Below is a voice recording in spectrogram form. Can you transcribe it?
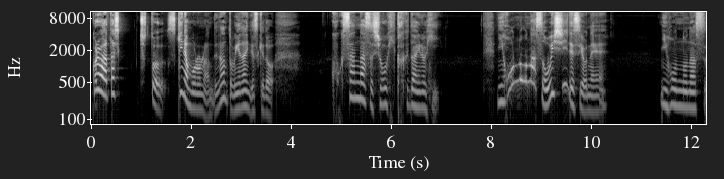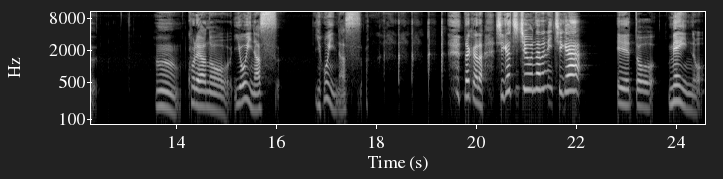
これは私、ちょっと好きなものなんで何とも言えないんですけど、国産ナス消費拡大の日。日本のおナス美味しいですよね。日本のナス。うん。これあの、良いナス。良いナス。だから、4月17日が、えっ、と、メインの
